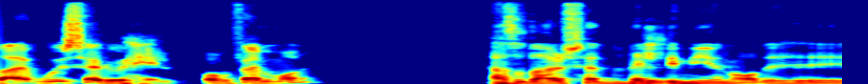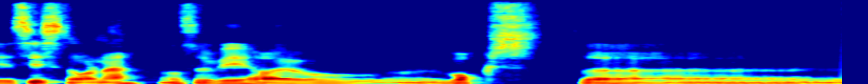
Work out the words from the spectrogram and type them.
deg. Hvor ser du Help om fem år? Altså, det har jo skjedd veldig mye nå de siste årene. Altså, vi har jo vokst uh,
